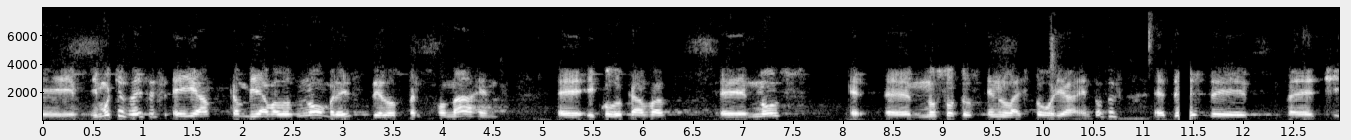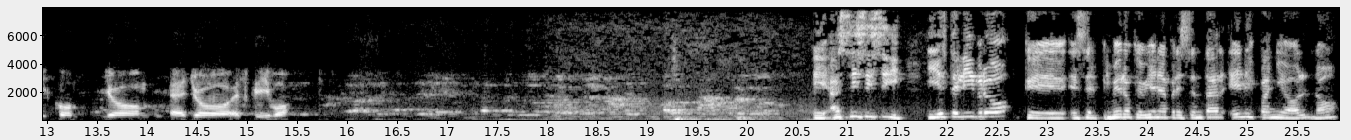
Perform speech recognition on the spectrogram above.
Eh, y muchas veces ella cambiaba los nombres de los personajes eh, y colocaba eh, nos, eh, nosotros en la historia. Entonces, desde eh, chico yo, yo escribo. Ah, sí, sí, sí. Y este libro, que es el primero que viene a presentar en español, ¿no?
